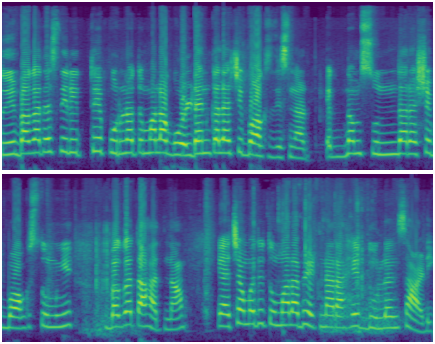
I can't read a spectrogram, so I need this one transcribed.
तुम्ही बघत असतील इथे पूर्ण तुम्हाला गोल्डन कलरची बॉक्स दिसणार. एकदम सुंदर असे बॉक्स तुम्ही बघत आहात ना याच्यामध्ये तुम्हाला भेटणार आहे दुल्हन साडी.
